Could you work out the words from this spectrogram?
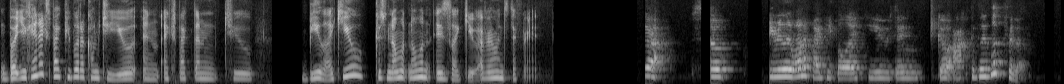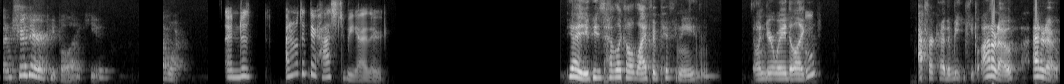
But you can't expect people to come to you and expect them to be like you because no one, no one is like you. Everyone's different. Yeah. So if you really want to find people like you, then go actively look for them. I'm sure there are people like you somewhere. And just, I don't think there has to be either. Yeah, you could just have like a life epiphany on your way to like Ooh. Africa to meet people. I don't know. I don't know.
